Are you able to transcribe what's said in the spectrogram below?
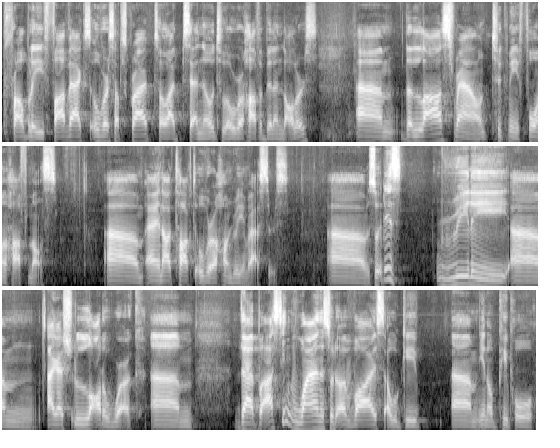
probably 5x oversubscribed, so I said no to over half a billion dollars. Um, the last round took me four and a half months. Um, and I talked to over 100 investors. Uh, so it is really, um, I guess, a lot of work. Um, that, but I think one sort of advice I would give um, you know, people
